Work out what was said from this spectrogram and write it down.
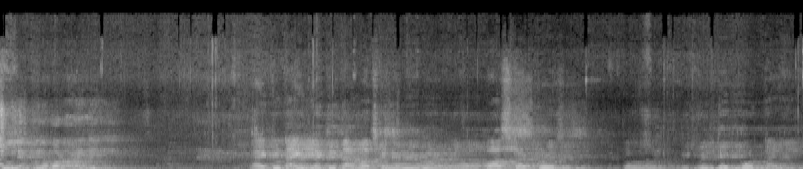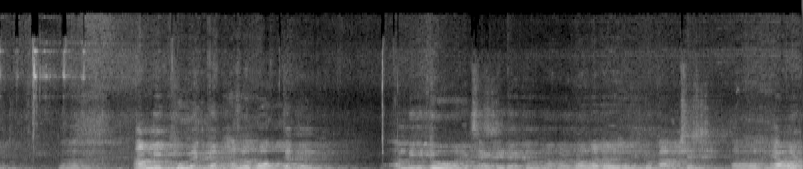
চুল এখনও বড় হয়নি? হ্যাঁ, একটু টাইম লাগছে তার মাঝখানে আমি আবার পাস স্টার্ট করেছি। তো it will take more time আমি খুব একটা ভালো বক্তা নই। আমি একটু ওভার এক্সাইটেড এখন, আমার গলাটা একটু কাঁপছে। অ্যাওয়ার্ড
